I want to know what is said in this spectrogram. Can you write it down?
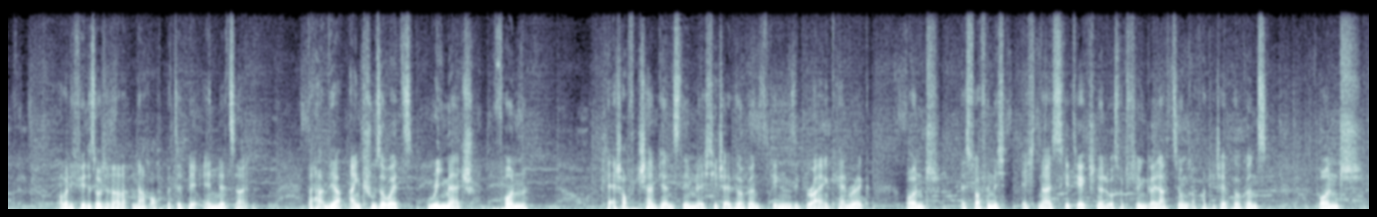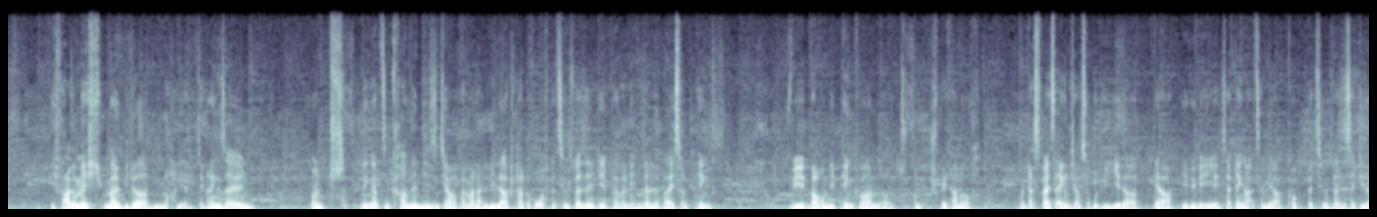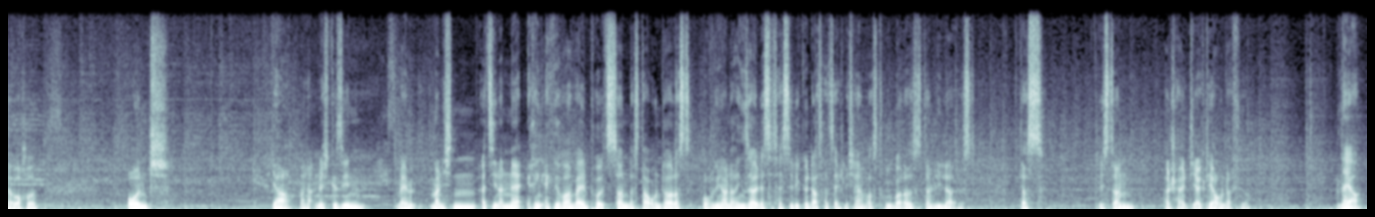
Aber die Fehde sollte danach auch bitte beendet sein. Dann hatten wir ein Cruiserweight Rematch von Clash of Champions, nämlich TJ Perkins gegen Brian Kenrick. Und es war, finde ich, echt nice. Es geht direkt schnell los mit vielen geilen Aktionen, gerade von TJ Perkins. Und ich frage mich mal wieder, wie machen die das mit den Ringseilen und den ganzen Kram, denn die sind ja auf einmal dann lila statt rot, beziehungsweise in dem Fall waren die Ringseile weiß und pink. Wie, warum die pink waren, dazu kommt später noch. Und das weiß eigentlich auch so gut wie jeder, der die WWE seit länger als einem Jahr guckt, beziehungsweise seit dieser Woche. Und ja, man hat nämlich gesehen, bei manchen, als sie an der Ringecke waren, bei den Polstern, dass da unter das originale Ringseil ist. Das heißt, sie wickeln da tatsächlich ein was drüber, dass es dann lila ist. Das ist dann anscheinend die Erklärung dafür. Naja,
